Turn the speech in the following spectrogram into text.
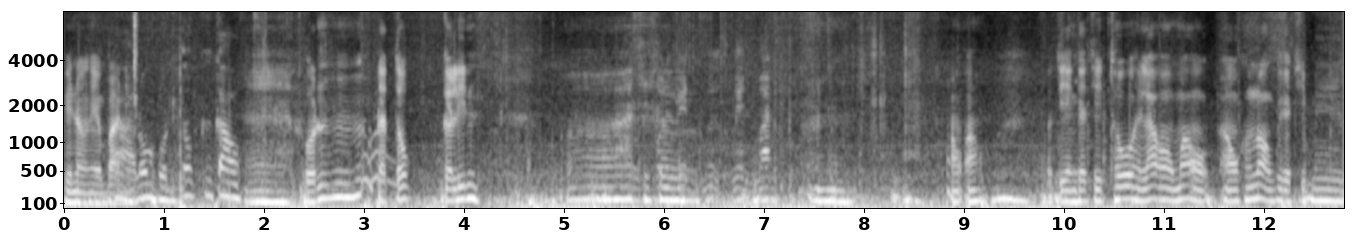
พี่น้องไงบ้านตาลมฝนตกคือเก่าเอ่อฝนกระตกกระลินว้าที่สุดเว้นมื้อเว้นวันอืมเอาเอา เตียงกระชิโทรให้แล้วออกมาออกเอาข้างนอกพี่กระชิบแม่น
